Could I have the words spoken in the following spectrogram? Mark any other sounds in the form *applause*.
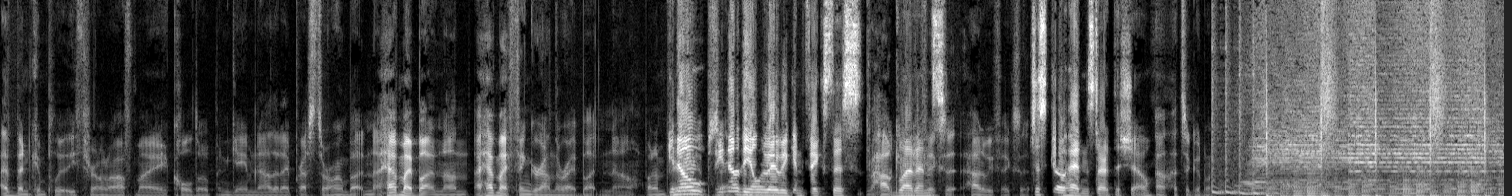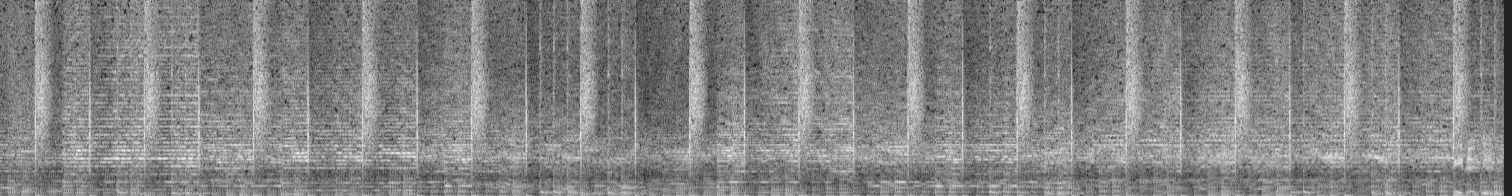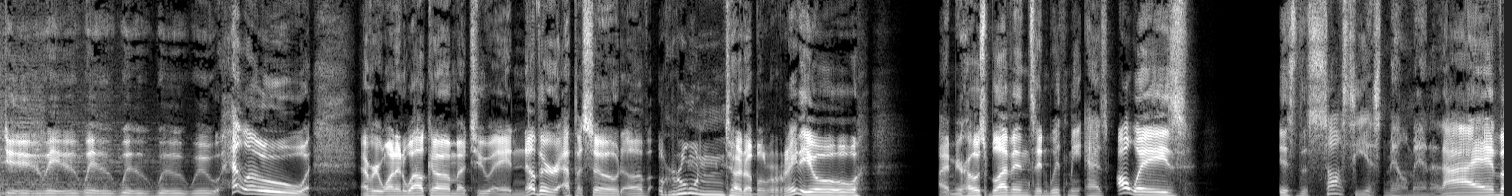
I've been completely thrown off my cold open game now that I pressed the wrong button. I have my button on. I have my finger on the right button now, but I'm You know, upset. you know the only way we can fix this, how can we fix it? How do we fix it? Just go ahead and start the show. Oh, that's a good one. Do, woo, woo, woo, woo, woo. Hello, everyone, and welcome to another episode of Rune Terrible Radio. I'm your host, Blevins, and with me, as always, is the sauciest mailman alive.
